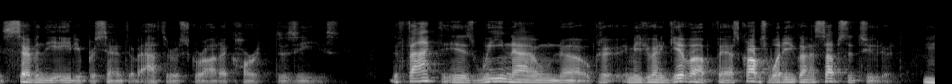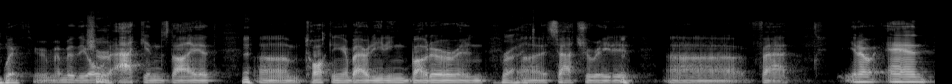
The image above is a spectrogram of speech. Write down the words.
70, 80% of atherosclerotic heart disease. The fact is, we now know, I mean, if you're going to give up fast carbs, what are you going to substitute it? mm-hmm. with. You remember the sure. old Atkins diet, um, talking about eating butter and right. uh, saturated uh, fat. You know, and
